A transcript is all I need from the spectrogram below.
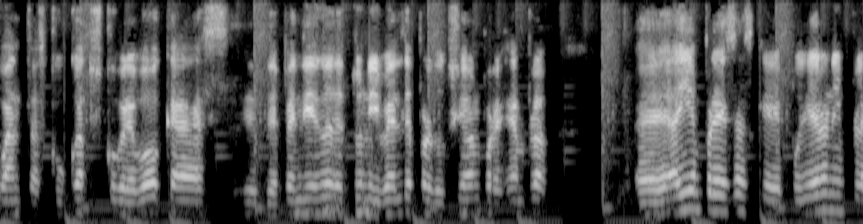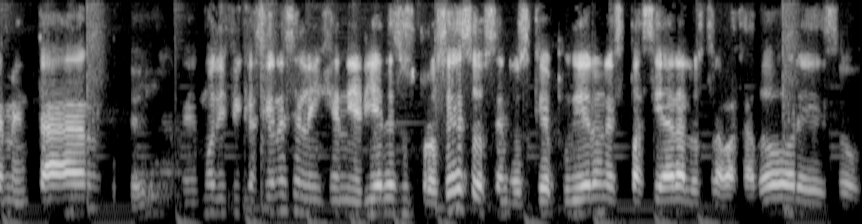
cuántas, ¿Cuántos cubrebocas? Eh, dependiendo de tu nivel de producción, por ejemplo. Eh, hay empresas que pudieron implementar modificaciones en la ingeniería de sus procesos, en los que pudieron espaciar a los trabajadores o,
